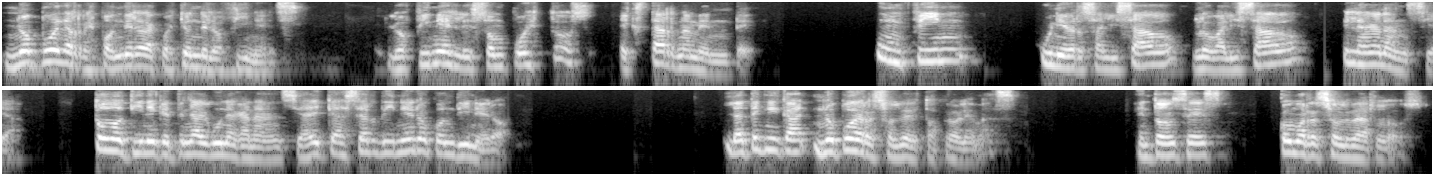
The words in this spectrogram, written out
no puede responder a la cuestión de los fines los fines les son puestos externamente. Un fin universalizado, globalizado, es la ganancia. Todo tiene que tener alguna ganancia, hay que hacer dinero con dinero. La técnica no puede resolver estos problemas. Entonces, ¿cómo resolverlos?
